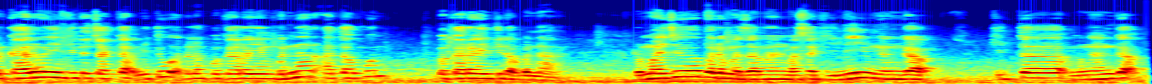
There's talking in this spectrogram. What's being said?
perkara yang kita cakap itu adalah perkara yang benar ataupun perkara yang tidak benar? Remaja pada zaman masa kini menganggap kita menganggap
